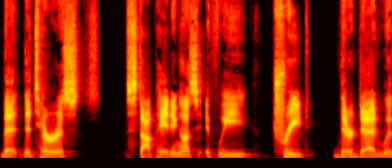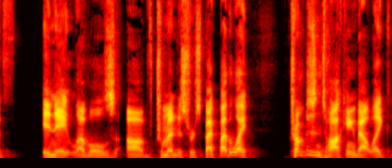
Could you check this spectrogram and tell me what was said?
that the terrorists stop hating us if we treat their dead with innate levels of tremendous respect? By the way, Trump isn't talking about like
